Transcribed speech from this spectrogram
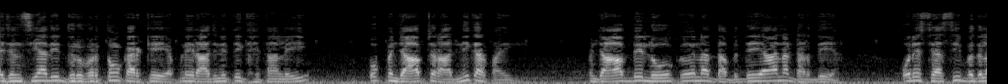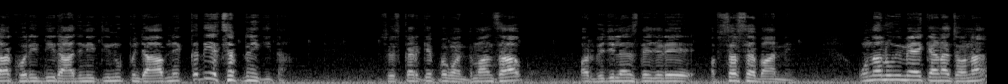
ਏਜੰਸੀਆਂ ਦੀ ਦੁਰਵਰਤੋਂ ਕਰਕੇ ਆਪਣੇ ਰਾਜਨੀਤਿਕ ਹਿੱਤਾਂ ਲਈ ਉਹ ਪੰਜਾਬ 'ਚ ਰਾਜ ਨਹੀਂ ਕਰ ਪਾਏਗੀ। ਪੰਜਾਬ ਦੇ ਲੋਕ ਨਾ ਦਬਦੇ ਆ, ਨਾ ਡਰਦੇ ਆ ਔਰ ਇਹ ਸਿਆਸੀ ਬਦਲਾਖੋਰੀ ਦੀ ਰਾਜਨੀਤੀ ਨੂੰ ਪੰਜਾਬ ਨੇ ਕਦੀ ਐਕਸੈਪਟ ਨਹੀਂ ਕੀਤਾ। ਸੋ ਇਸ ਕਰਕੇ ਭਗਵੰਤ ਮਾਨ ਸਾਹਿਬ ਔਰ ਵਿਜੀਲੈਂਸ ਦੇ ਜਿਹੜੇ ਅਫਸਰ ਸਹਿਬਾਨ ਨੇ, ਉਹਨਾਂ ਨੂੰ ਵੀ ਮੈਂ ਇਹ ਕਹਿਣਾ ਚਾਹੁੰਦਾ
